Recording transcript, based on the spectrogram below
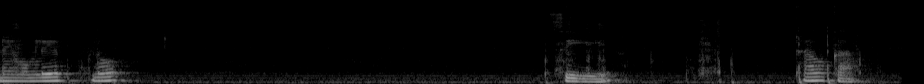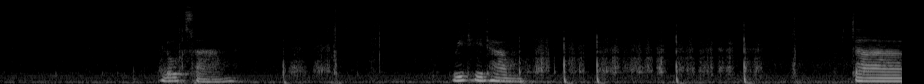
ในวงเล็บ ลบสี่เท่ากับ ลบสามวิธีทำจาก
